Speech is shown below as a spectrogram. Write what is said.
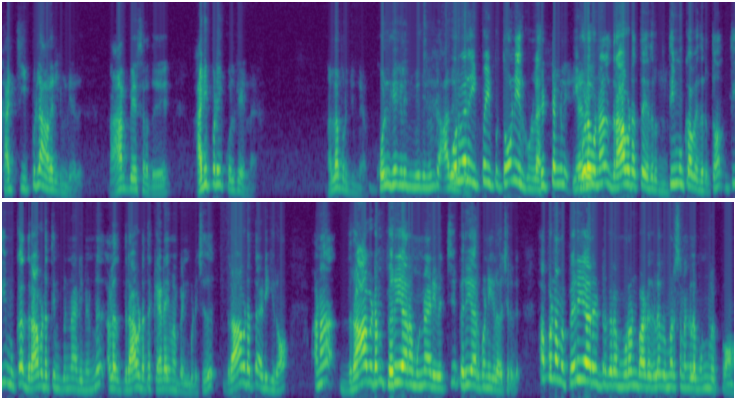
கட்சி இப்படிலாம் ஆதரிக்க முடியாது. நான் பேசுறது அடிப்படை கொள்கை என்ன? நல்லா புரிஞ்சுங்க. கொள்கைகளின் மீது நின்று ஒருவேளை இப்ப இப்ப தோணி இருக்கும்ல திட்டங்களில் இவ்வளவு நாள் திராவிடத்தை எதிர்த்து ம். திமுகவை எதிர்த்தோம். திமுக திராவிடத்தின் பின்னாடி நின்று அல்லது திராவிடத்தை கேடயமா பயன்படுத்துது திராவிடத்தை அடிக்கிறோம். ஆனா திராவிடம் பெரியாரை முன்னாடி வச்சு பெரியார் பணிகளை வச்சிருக்கு. அப்ப நம்ம பெரியார்கிட்ட இருக்கிற முரண்பாடுகளை விமர்சனங்களை முன்வைப்போம்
